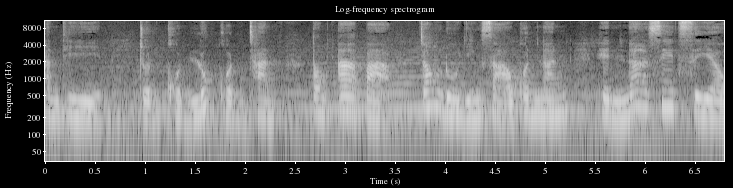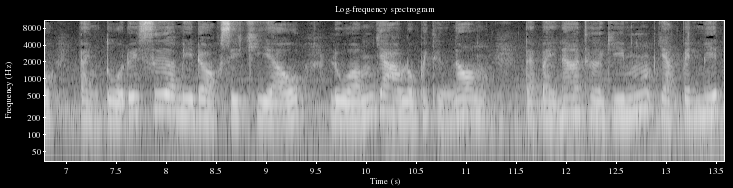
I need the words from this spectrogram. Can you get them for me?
ทันที จนขนลุกขนชัน ต้องอ้าปาก จ้องดูหญิงสาวคนนั้นเห็นหน้าซีดเซียว แต่งตัวด้วยเสื้อมีดอกสีเขียว หลวมยาวลงไปถึงน่อง แต่ใบหน้าเธอยิ้มอย่างเป็นมิตร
